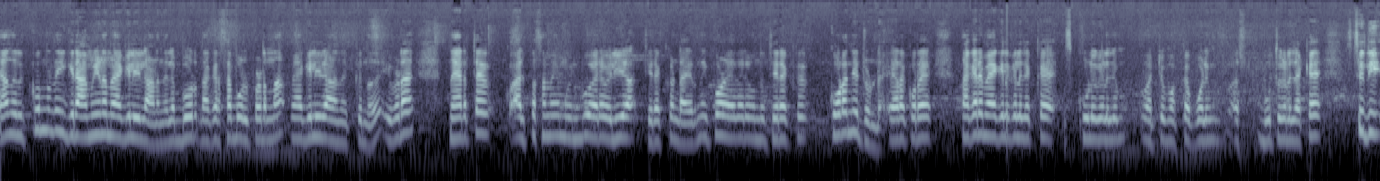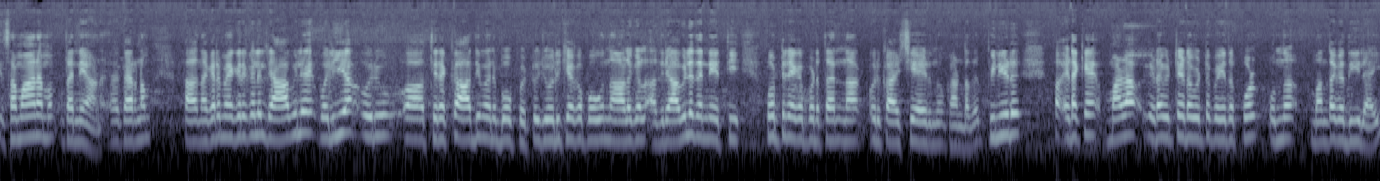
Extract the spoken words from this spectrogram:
ഞാൻ നിൽക്കുന്നത് ഈ ഗ്രാമീണ മേഖലയിലാണ്. നിലമ്പൂർ നഗരസഭ ഉൾപ്പെടുന്ന മേഖലയിലാണ് നിൽക്കുന്നത്. ഇവിടെ നേരത്തെ അല്പസമയം മുൻപ് വരെ വലിയ തിരക്കുണ്ടായിരുന്നു. ഇപ്പോൾ ഏതായാലും ഒന്ന് തിരക്ക് കുറഞ്ഞിട്ടുണ്ട്. ഏറെക്കുറെ നഗരമേഖലകളിലൊക്കെ സ്കൂളുകളിലും മറ്റുമൊക്കെ പോളിംഗ് ബൂത്തുകളിലൊക്കെ സ്ഥിതി സമാനം തന്നെയാണ്. കാരണം നഗരമേഖലകളിൽ രാവിലെ വലിയ ഒരു തിരക്ക് ആദ്യം അനുഭവപ്പെട്ടു. ജോലിക്കൊക്കെ പോകുന്ന ആളുകൾ അത് രാവിലെ തന്നെ എത്തി വോട്ട് രേഖപ്പെടുത്താൻ ഒരു കാഴ്ചയായിരുന്നു കണ്ടത്. പിന്നീട് ഇടയ്ക്ക് മഴ ഇടവിട്ട് ഇടവിട്ട് പെയ്തപ്പോൾ ഒന്ന് മന്ദഗതിയിലായി.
